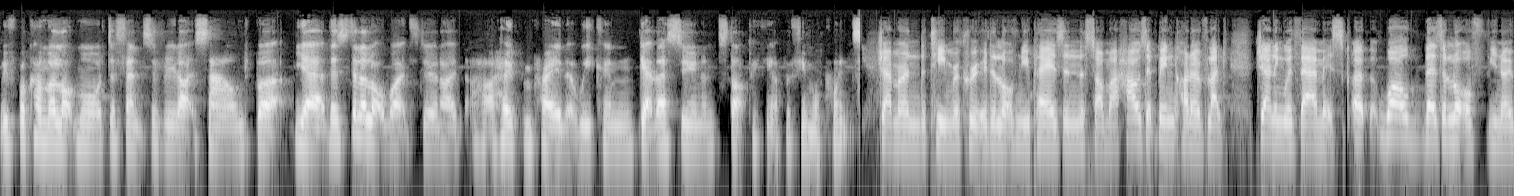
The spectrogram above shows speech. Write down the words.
we've become a lot more defensively like sound. But yeah there's still a lot of work to do and I, I hope and pray that we can get there soon and start picking up a few more points. Gemma and the team recruited a lot of new players in the summer. How's it been kind of like gelling with them? It's uh, while there's a lot of you know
